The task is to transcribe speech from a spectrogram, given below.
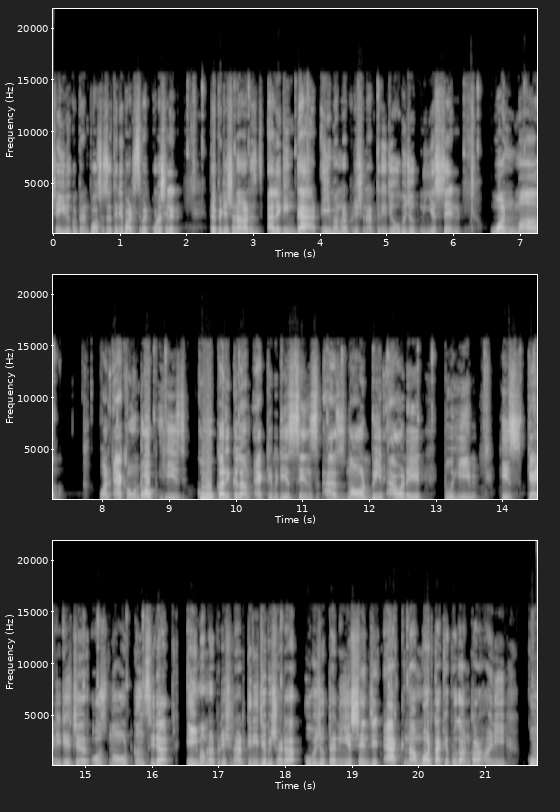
সেই রিক্রুটমেন্ট প্রসেসে তিনি পার্টিসিপেট করেছিলেন। দ্য পিটিশনার অ্যালেগিং দ্যাট এই মামলার পিটিশনার তিনি যে অভিযোগ নিয়ে এসছেন one mark on account of his co-curriculum activities, since has not been awarded to him, his candidature was not considered. এই মামলার পিটিশনার তিনি যে বিষয়টা, অভিযোগটা নিয়ে এসেছেন যে এক নাম্বার তাকে প্রদান করা হয়নি কো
